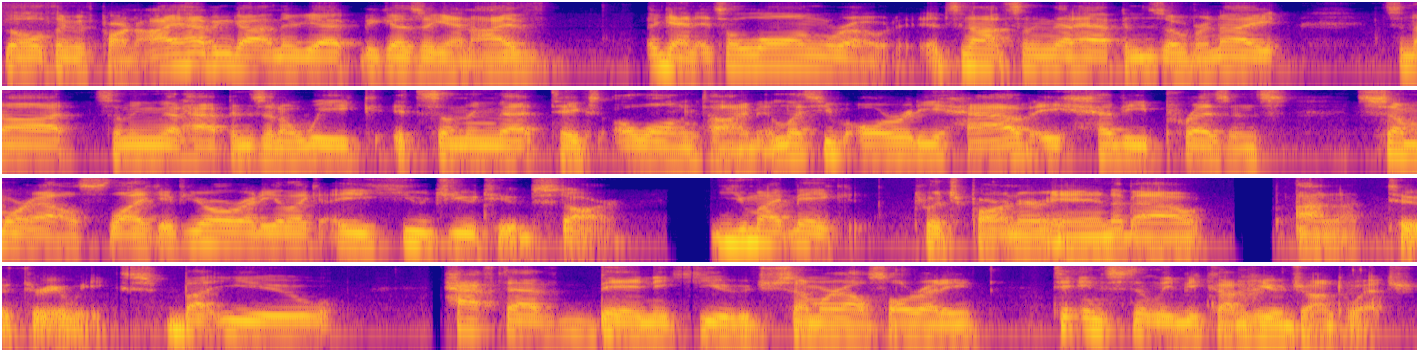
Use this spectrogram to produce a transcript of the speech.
the whole thing with partner. I haven't gotten there yet because again, I've again, it's a long road. It's not something that happens overnight. It's not something that happens in a week. It's something that takes a long time unless you already have a heavy presence somewhere else. Like if you're already like a huge YouTube star, you might make Twitch partner in about I don't know, 2 3 weeks. But you have to have been huge somewhere else already to instantly become huge on Twitch.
